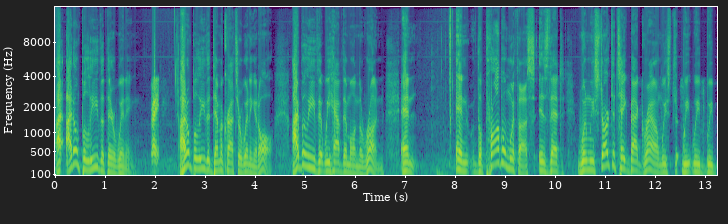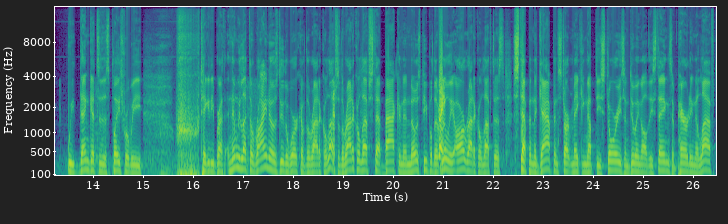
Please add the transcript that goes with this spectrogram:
I, I don't believe that they're winning. Right. I don't believe that Democrats are winning at all. I believe that we have them on the run. And and the problem with us is that when we start to take back ground, we st- we, we we we then get to this place where we take a deep breath, and then we let the RINOs do the work of the radical left. So the radical left step back, and then those people that really are radical leftists step in the gap and start making up these stories and doing all these things and parroting the left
